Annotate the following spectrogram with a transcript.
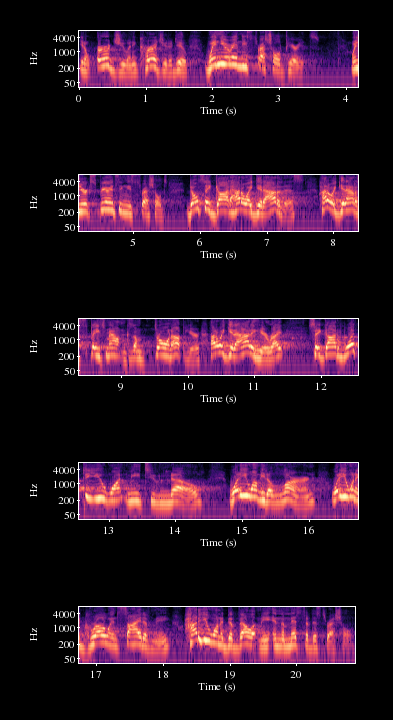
you know, urge you and encourage you to do. When you're in these threshold periods, when you're experiencing these thresholds, don't say, God, how do I get out of this? How do I get out of Space Mountain because I'm throwing up here? How do I get out of here, right? Say, God, what do you want me to know? What do you want me to learn? What do you want to grow inside of me? How do you want to develop me in the midst of this threshold?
